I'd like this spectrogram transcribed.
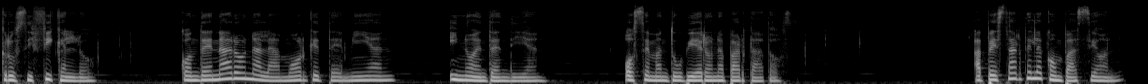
crucifíquenlo. Condenaron al amor que temían y no entendían, o se mantuvieron apartados. A pesar de la compasión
